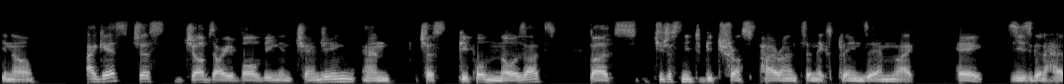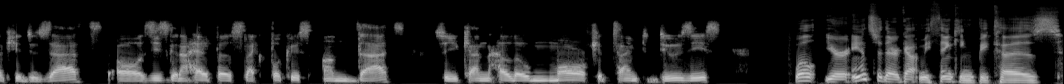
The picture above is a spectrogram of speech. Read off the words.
you know, I guess just jobs are evolving and changing and just people know that, but you just need to be transparent and explain them like, hey, this is going to help you do that, or this is going to help us like focus on that so you can allow more of your time to do this. Well, your answer there got me thinking because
